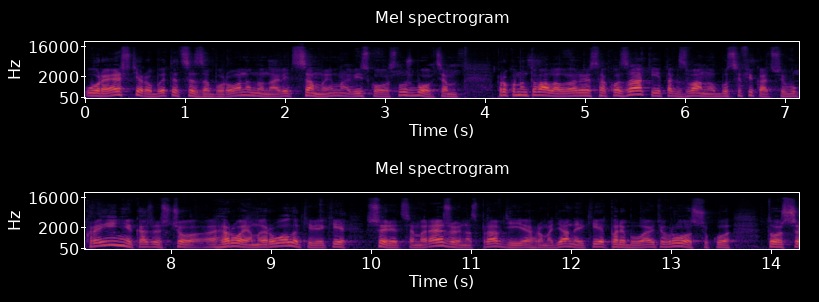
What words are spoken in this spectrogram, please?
Урешті робити це заборонено навіть самим військовослужбовцям. Прокоментувала Лариса Козак і так звану бусифікацію в Україні. каже, що героями роликів, які ширяться мережею, насправді є громадяни, які перебувають в розшуку. Тож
